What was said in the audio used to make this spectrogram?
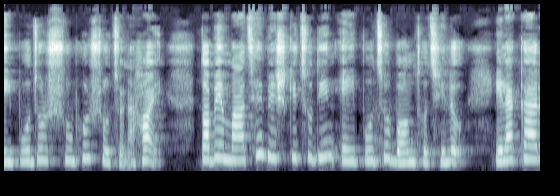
এই পুজোর শুভ সূচনা হয়। তবে মাঝে বেশ কিছুদিন এই পুজো বন্ধ ছিল। এলাকার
